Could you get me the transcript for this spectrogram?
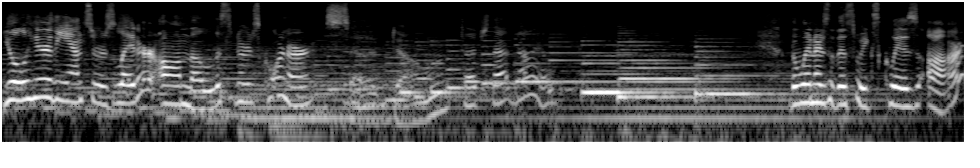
You'll hear the answers later on the Listener's Corner, so don't touch that dial. The winners of this week's quiz are.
